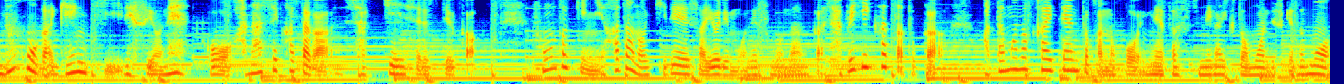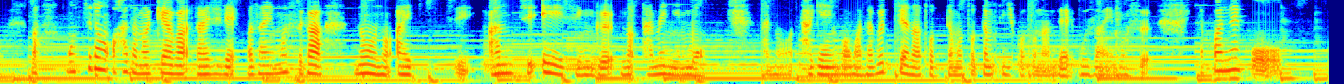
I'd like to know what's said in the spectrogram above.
脳が元気ですよね。こう、話し方がシャッキリしてるっていうか、その時に肌の綺麗さよりもね、そのなんか喋り方とか、頭の回転とかの方にね、私たち目が行くと思うんですけども、まあ、もちろんお肌のケアは大事でございますが、脳のアンチアンチエイジングのためにも、あの、多言語を学ぶっていうのはとってもとってもいいことなんでございます。やっぱね、こう、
